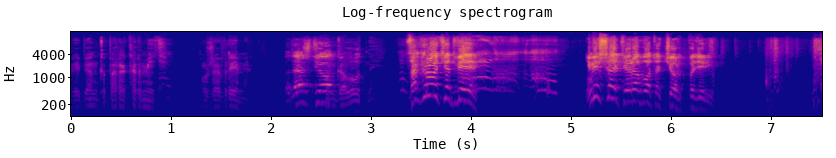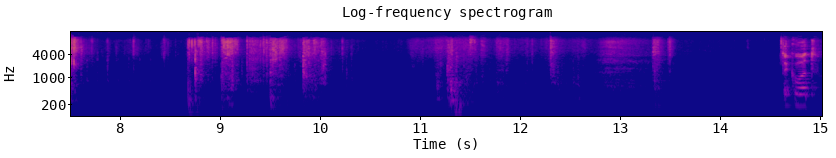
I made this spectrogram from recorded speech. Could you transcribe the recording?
Ребенка пора кормить. Уже время. Подождем. Он голодный. Закройте дверь! Не мешайте работать, черт подери! Так вот,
